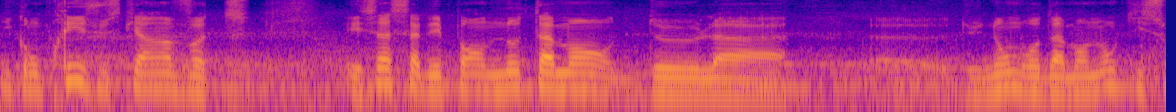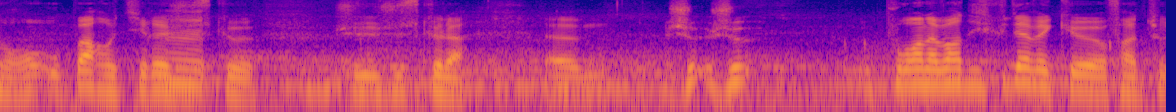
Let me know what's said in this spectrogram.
y compris jusqu'à un vote. Et ça, ça dépend notamment de la, du nombre d'amendements qui seront ou pas retirés mm. jusque, jusque là. Euh, je, pour en avoir discuté avec, euh, enfin tu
